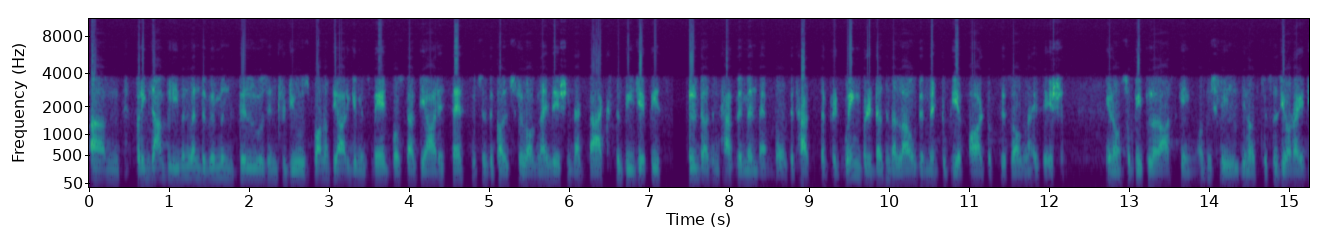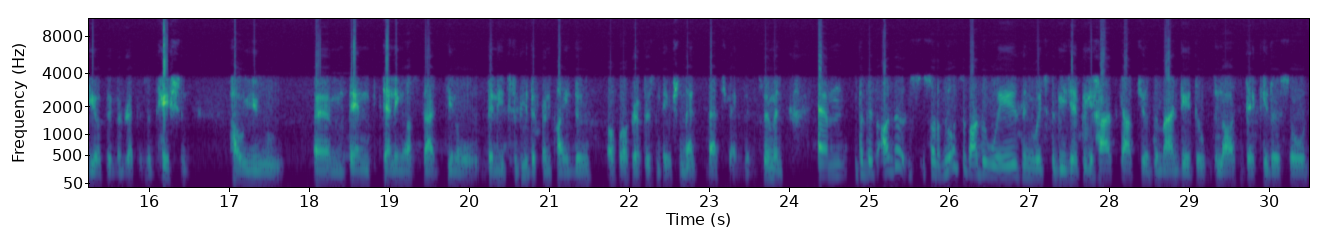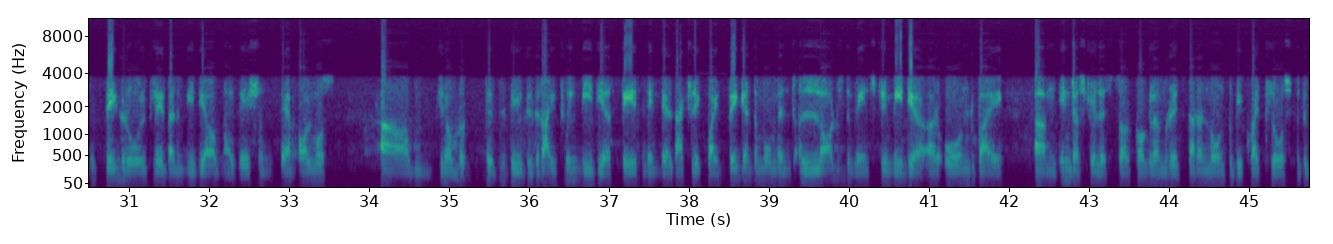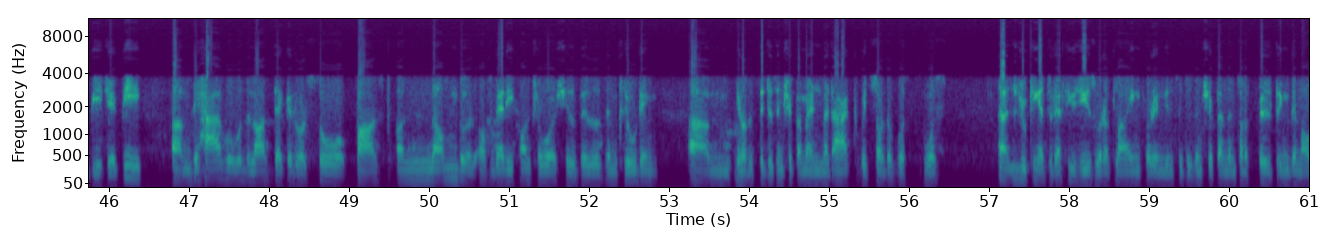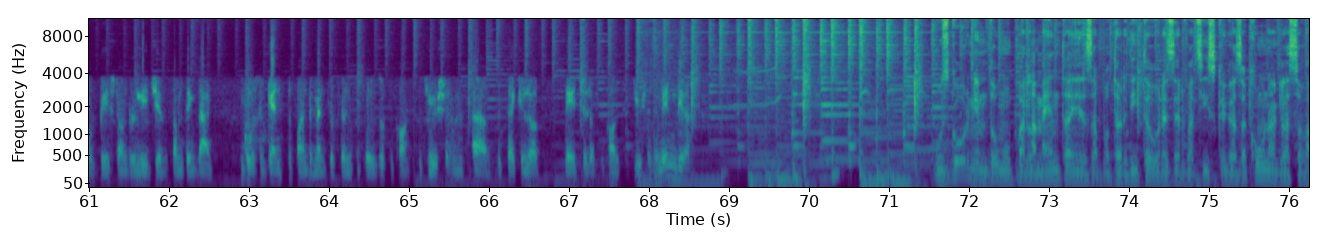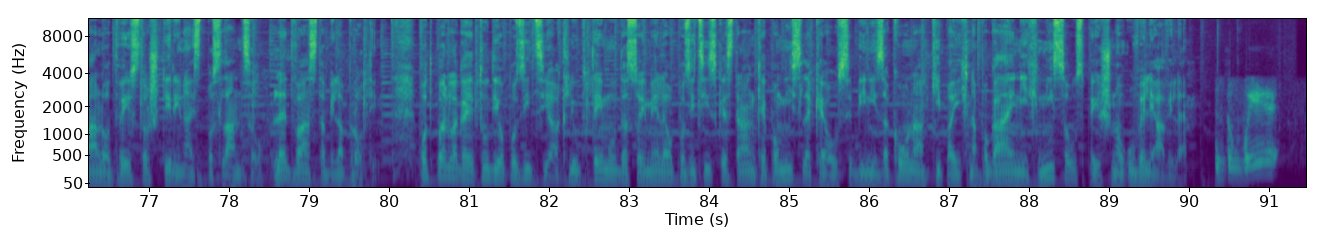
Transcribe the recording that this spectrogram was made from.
Um, for example, even when the Women's Bill was introduced, one of the arguments made was that the RSS, which is the cultural organization that backs the BJP, still doesn't have women members. It has a separate wing, but it doesn't allow women to be a part of this organization. You know, so people are asking, obviously, you know, this is your idea of women representation. How you um, then telling us that you know there needs to be a different kind of, of, of representation that that strengthens women. Um, but there's other sort of loads of other ways in which the BJP has captured the mandate over the last decade or so. The big role played by the media organizations. They have almost um, you know, the, the, the right-wing media space in India is actually quite big at the moment. A lot of the mainstream media are owned by um, industrialists or conglomerates that are known to be quite close to the BJP. Um, they have, over the last decade or so, passed a number of very controversial bills, including, um, you know, the Citizenship Amendment Act, which sort of was was uh, looking at the refugees who are applying for Indian citizenship and then sort of filtering them out based on religion, something that goes against the fundamental principles of the Constitution, uh, the secular nature of the Constitution in India. V zgornjem domu parlamenta je za potrditev rezervacijskega zakona glasovalo 214 poslancev, le dva sta bila proti. Podprla ga je tudi opozicija, kljub temu, da so imele opozicijske stranke pomisleke o vsebini zakona, ki pa jih na pogajanjih niso uspešno uveljavile.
